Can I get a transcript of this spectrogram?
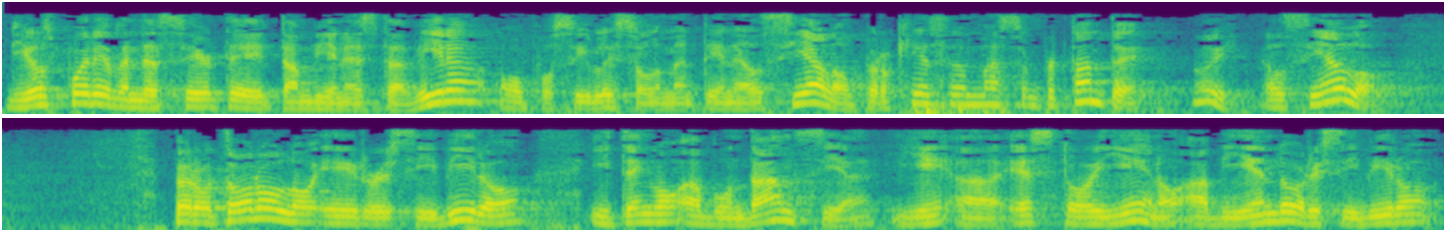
Dios puede bendecirte también esta vida o posible solamente en el cielo. Pero ¿qué es lo más importante? Uy, el cielo. Pero todo lo he recibido y tengo abundancia y uh, estoy lleno, habiendo recibido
